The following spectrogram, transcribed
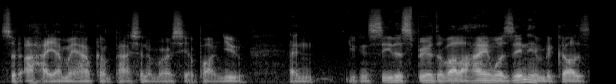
So that Ahaya may have compassion and mercy upon you. And you can see the spirit of Elohim was in him because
